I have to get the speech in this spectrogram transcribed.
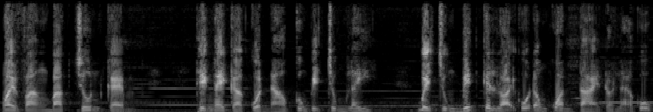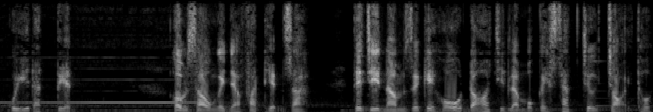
Ngoài vàng bạc chôn kèm Thì ngay cả quần áo cũng bị chúng lấy, Bởi chúng biết cái loại gỗ đóng quan tài đó là gỗ quý đắt tiền. Hôm sau người nhà phát hiện ra Thì chỉ nằm dưới cái hố đó chỉ là một cái xác chơi trọi thôi.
